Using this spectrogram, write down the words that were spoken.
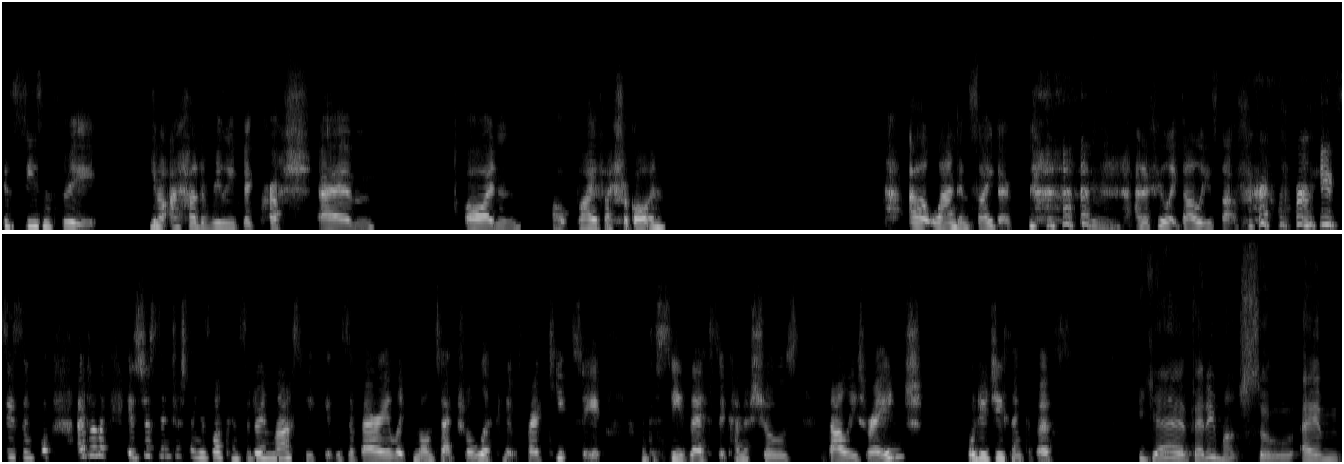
in season three, you know, I had a really big crush um on oh why have I forgotten? Uh, Landon Cider. and I feel like Dahli's that for, for me in season four. I don't know. It's just interesting as well, considering last week it was a very like non-sexual look and it was very cutesy. And to see this, it kind of shows Dahli's range. What did you think of this? Yeah, very much so. Um,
